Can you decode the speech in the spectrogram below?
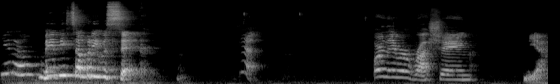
you know, maybe somebody was sick. Yeah. Or they were rushing. Yeah.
